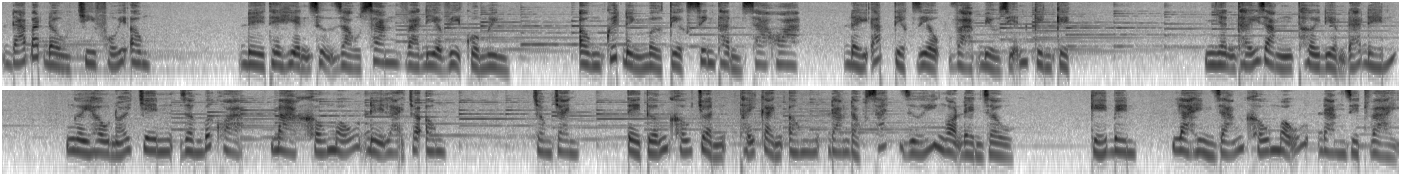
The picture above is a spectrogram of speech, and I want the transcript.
đã bắt đầu chi phối ông. Để thể hiện sự giàu sang và địa vị của mình, ông quyết định mở tiệc sinh thần xa hoa, đầy áp tiệc rượu và biểu diễn kinh kịch. Nhận thấy rằng thời điểm đã đến, người hầu nói trên dâng bức họa mà khấu mẫu để lại cho ông. Trong tranh, Tể tướng Khấu Chuẩn thấy cảnh ông đang đọc sách dưới ngọn đèn dầu. Kế bên là hình dáng khấu mẫu đang diệt vải.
